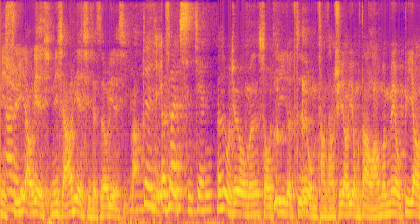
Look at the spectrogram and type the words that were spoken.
你需要练习，你想要练习的时候练习嘛。对，一段时间。但是我觉得我们手机的字，我们常常需要用到啊，我们没有必要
